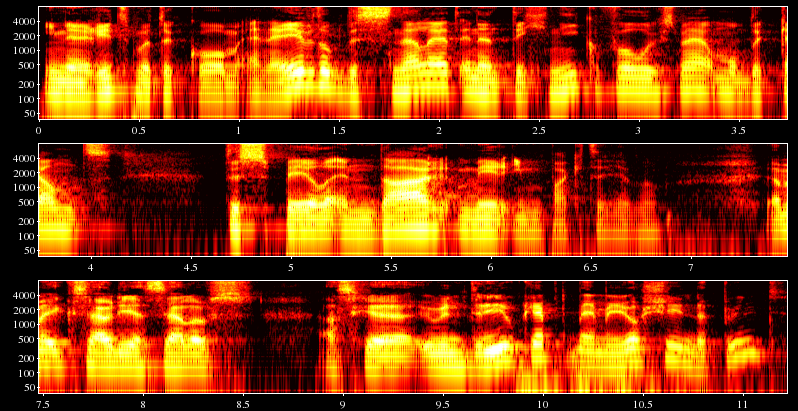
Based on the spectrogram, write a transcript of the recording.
in een ritme te komen. En hij heeft ook de snelheid en een techniek, volgens mij, om op de kant te spelen en daar meer impact te hebben. Ja, maar ik zou die zelfs... Als je uw driehoek hebt met Miyoshi in de punt,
